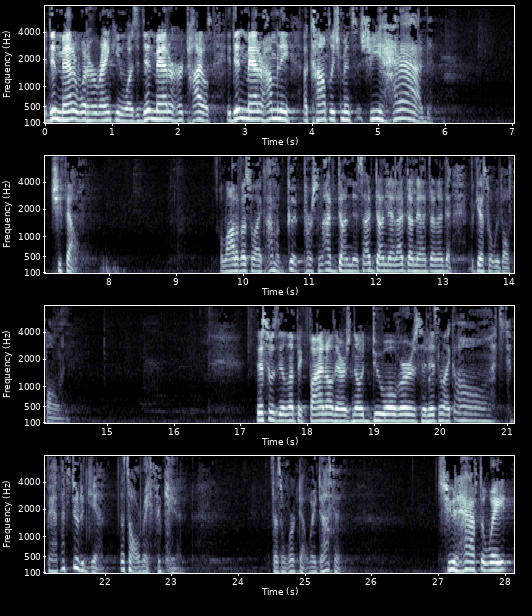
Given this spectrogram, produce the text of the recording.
It didn't matter what her ranking was. It didn't matter her titles. It didn't matter how many accomplishments she had. She fell. A lot of us are like, I'm a good person. I've done this. I've done that. I've done that. I've done that. But guess what? We've all fallen. This was the Olympic final. There was no do overs. It isn't like, oh, that's too bad. Let's do it again. Let's all race again. It doesn't work that way, does it? She would have to wait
